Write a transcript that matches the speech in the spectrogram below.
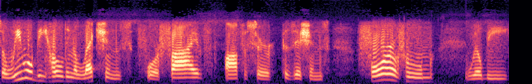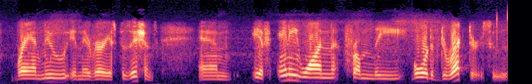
So we will be holding elections for five officer positions, four of whom will be brand new in their various positions. And if anyone from the board of directors who's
